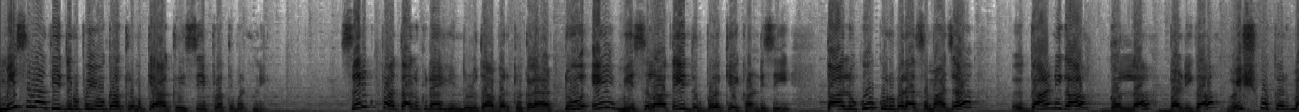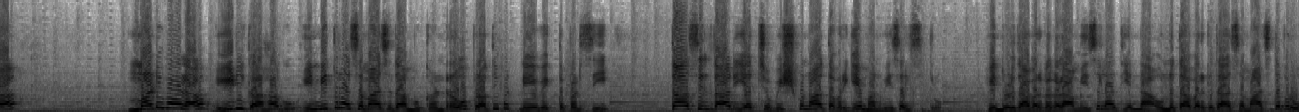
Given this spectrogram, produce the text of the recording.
ಮೀಸಲಾತಿ ದುರುಪಯೋಗ ಕ್ರಮಕ್ಕೆ ಆಗ್ರಹಿಸಿ ಪ್ರತಿಭಟನೆ. ಸಿರುಗುಪ್ಪ ತಾಲೂಕಿನ ಹಿಂದುಳಿದ ವರ್ಗಗಳ ಟು ಎ ಮೀಸಲಾತಿ ದುರ್ಬಳಕೆ ಖಂಡಿಸಿ ತಾಲೂಕು ಕುರುಬರ ಸಮಾಜ, ಗಾಣಿಗ, ಗೊಲ್ಲ, ಬಡಿಗ, ವಿಶ್ವಕರ್ಮ, ಮಡಿವಾಳ, ಈಡಿಗ ಹಾಗೂ ಇನ್ನಿತರ ಸಮಾಜದ ಮುಖಂಡರು ಪ್ರತಿಭಟನೆ ವ್ಯಕ್ತಪಡಿಸಿ ತಹಸೀಲ್ದಾರ್ ಎಚ್ ವಿಶ್ವನಾಥ್ ಅವರಿಗೆ ಮನವಿ ಸಲ್ಲಿಸಿದರು. ಹಿಂದುಳಿದ ವರ್ಗಗಳ ಮೀಸಲಾತಿಯನ್ನ ಉನ್ನತ ವರ್ಗದ ಸಮಾಜದವರು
